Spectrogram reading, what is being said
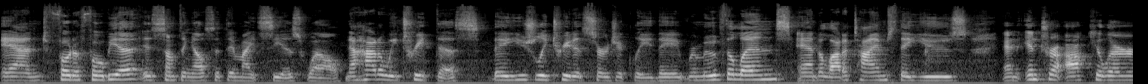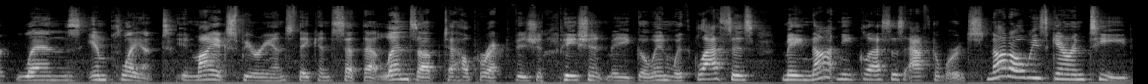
and photophobia is something else that they might see as well. Now, how do we treat this? They usually treat it surgically. They remove the lens, and a lot of times they use an intraocular lens implant. In my experience, they can set that lens up to help correct vision. Patient may go in with glasses, may not need glasses afterwards. Not always guaranteed.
